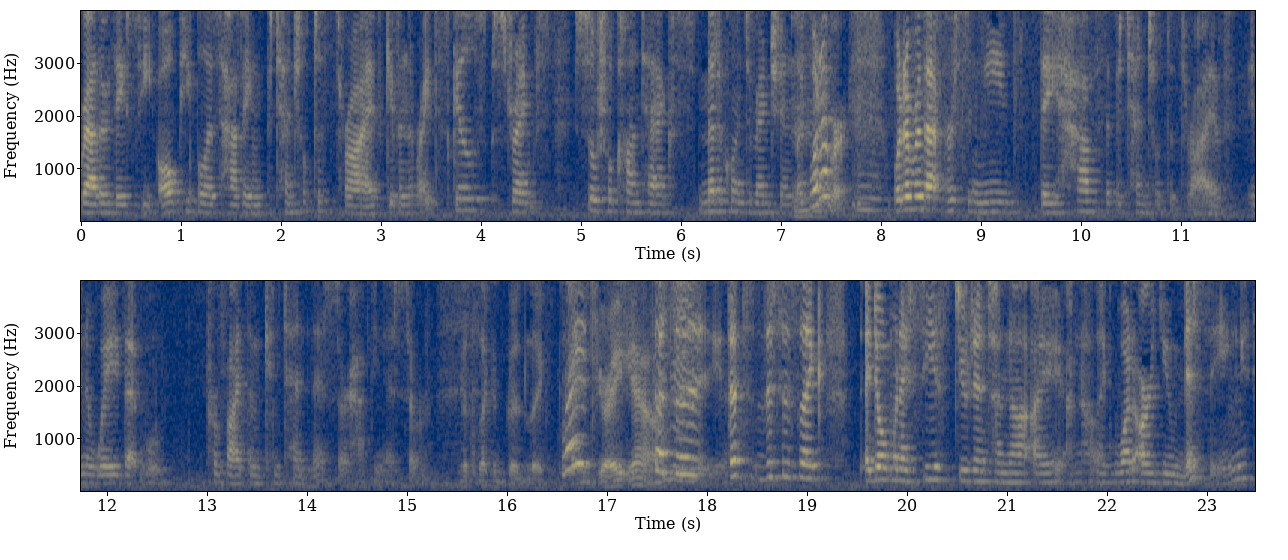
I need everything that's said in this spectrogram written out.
Rather, they see all people as having potential to thrive given the right skills, strengths, social contexts, medical intervention, like Mhm. whatever. Whatever that person needs, they have the potential to thrive in a way that will provide them contentness or happiness or That's like a good like Right? Right? Yeah. that's a that's this is like I don't when I see a student I'm not I I'm not like what are you missing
